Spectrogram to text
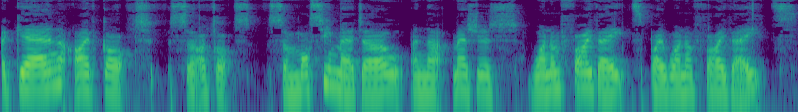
again I've got so I've got some mossy meadow and that measures one and five eighths by one and five eighths.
